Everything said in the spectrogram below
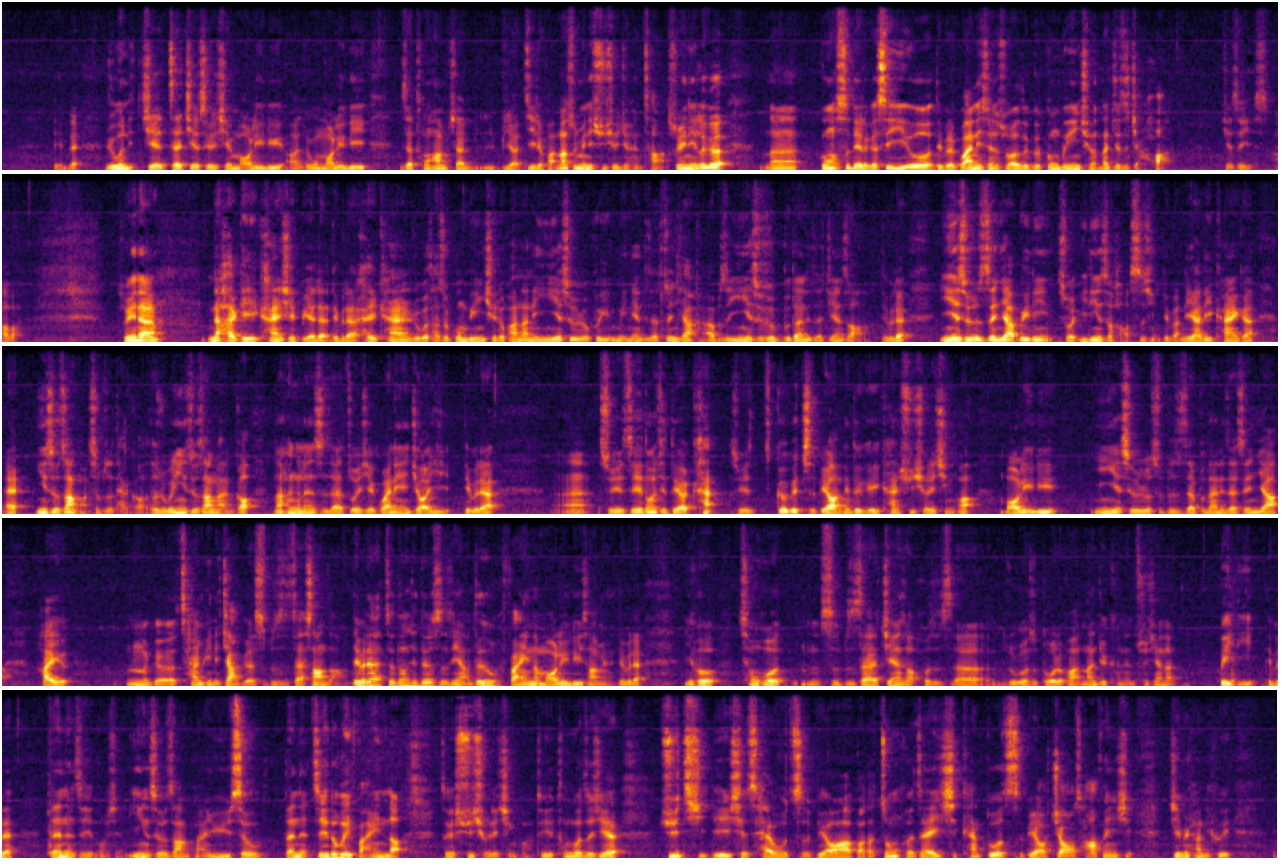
对不对？如果你接再接受一些毛利率啊，如果毛利率在同行比较比较低的话，那说明你需求就很差。所以你那个嗯公司的那个 CEO 对不对？管理层说这个供不应求，那就是假话，就这意思，好吧？所以呢。那还可以看一些别的，对不对？可以看，如果它是供不应求的话，那你营业收入会每年都在增加，而不是营业收入不断的在减少，对不对？营业收入增加不一定说一定是好事情，对吧？你还得看一看，哎，应收账款是不是太高？它如果应收账款高，那很可能是在做一些关联交易，对不对？嗯，所以这些东西都要看，所以各个指标你都可以看需求的情况，毛利率、营业收入是不是在不断的在增加，还有。那个产品的价格是不是在上涨，对不对？这东西都是这样，都反映到毛利率上面对不对？以后存货是不是在减少，或者是呃，如果是多的话，那就可能出现了背离，对不对？等等这些东西，应收账款、预收等等，这些都会反映到这个需求的情况。所以通过这些具体的一些财务指标啊，把它综合在一起看，多指标交叉分析，基本上你会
